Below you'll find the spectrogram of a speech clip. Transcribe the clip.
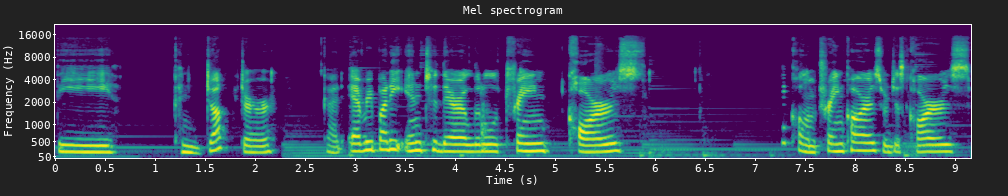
the conductor got everybody into their little train cars. They call them train cars or just cars,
